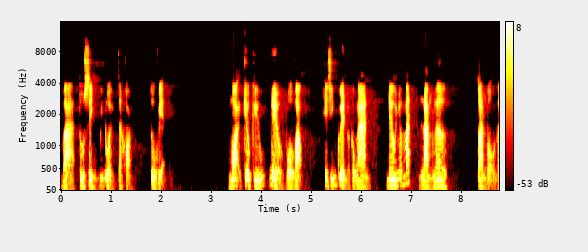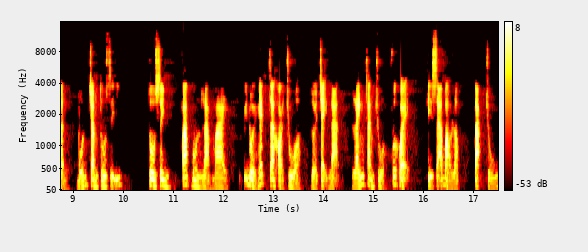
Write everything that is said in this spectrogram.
và tu sinh bị đuổi ra khỏi tu viện. Mọi kêu cứu đều vô vọng khi chính quyền và công an đều nhắm mắt làm ngơ. Toàn bộ gần 400 tu sĩ, tu sinh, pháp môn làm mai bị đuổi hết ra khỏi chùa rồi chạy nạn lánh sang chùa Phước Huệ, thị xã Bảo Lộc tạm trú.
